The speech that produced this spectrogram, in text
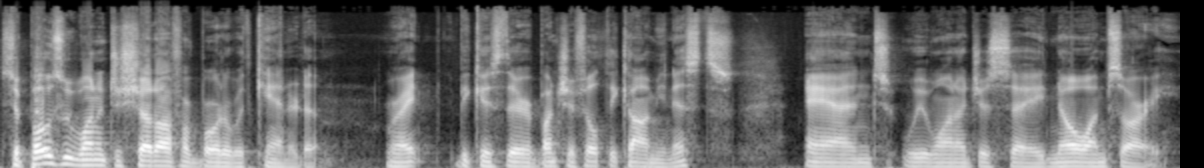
Suppose we wanted to shut off our border with Canada, right? Because they're a bunch of filthy communists, and we want to just say, no, I'm sorry.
